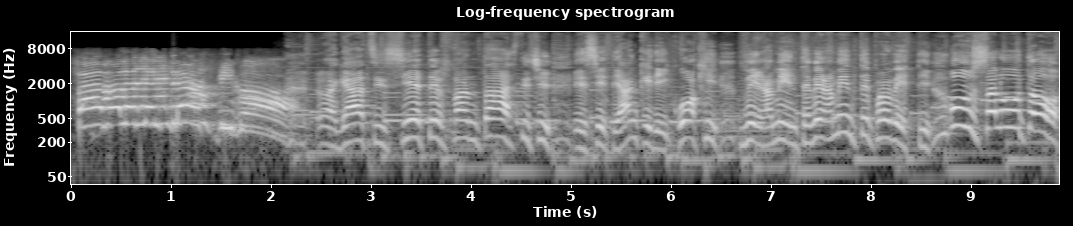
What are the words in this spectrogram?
Favole nel traffico! Ragazzi, siete fantastici e siete anche dei cuochi veramente, veramente provetti. Un saluto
